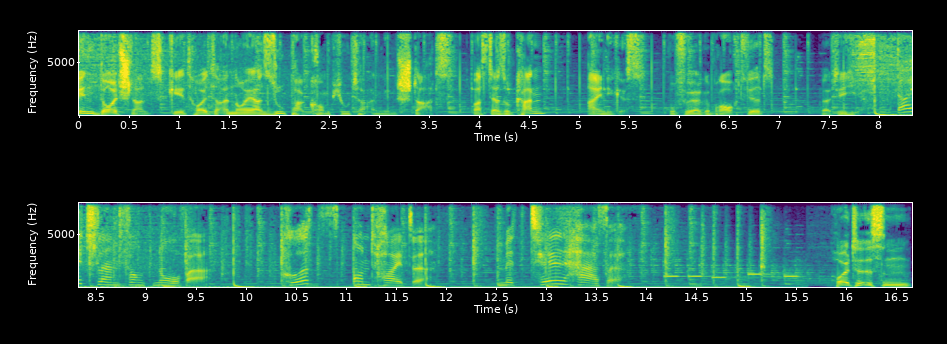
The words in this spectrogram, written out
In Deutschland geht heute ein neuer Supercomputer an den Start. Was der so kann? Einiges. Wofür er gebraucht wird, hört ihr hier. Deutschlandfunk Nova. Kurz und heute. Mit Till Hase. Heute ist ein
